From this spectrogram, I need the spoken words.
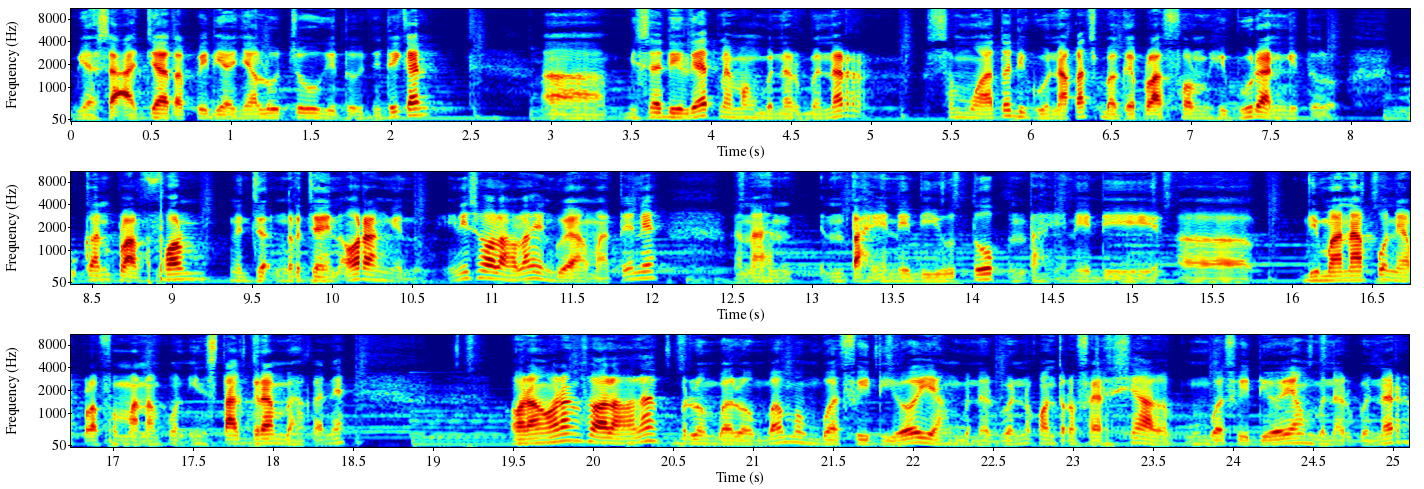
biasa aja tapi dianya lucu gitu. Jadi kan uh, bisa dilihat memang benar-benar semua itu digunakan sebagai platform hiburan gitu loh. Bukan platform ngerjain orang gitu. Ini seolah-olah yang gue amatin ya. Nah entah ini di YouTube entah ini di uh, di mana pun ya platform mana pun Instagram bahkan ya. Orang-orang seolah-olah berlomba-lomba membuat video yang benar-benar kontroversial membuat video yang benar-benar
